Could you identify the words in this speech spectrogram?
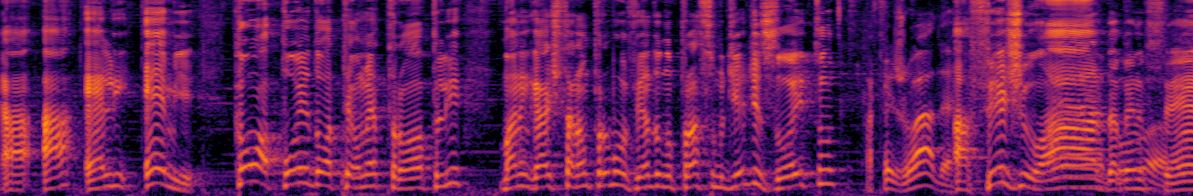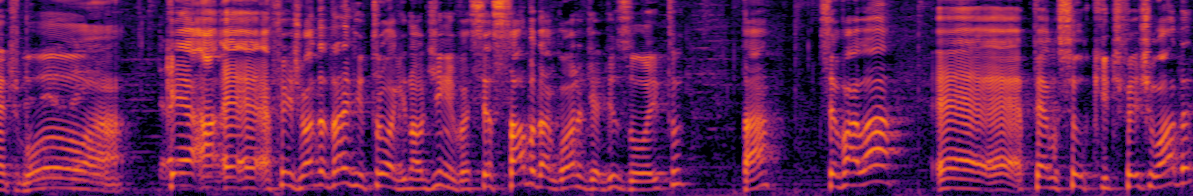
a ALM. Com o apoio do Hotel Metrópole, Maringá estarão promovendo no próximo dia 18 A feijoada? a feijoada, Ah, boa. Benicente, boa. Que é a, é a feijoada drive-thru, Agnaldinho, vai ser sábado agora, dia 18, tá? Você vai lá, é, é, pega o seu kit feijoada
